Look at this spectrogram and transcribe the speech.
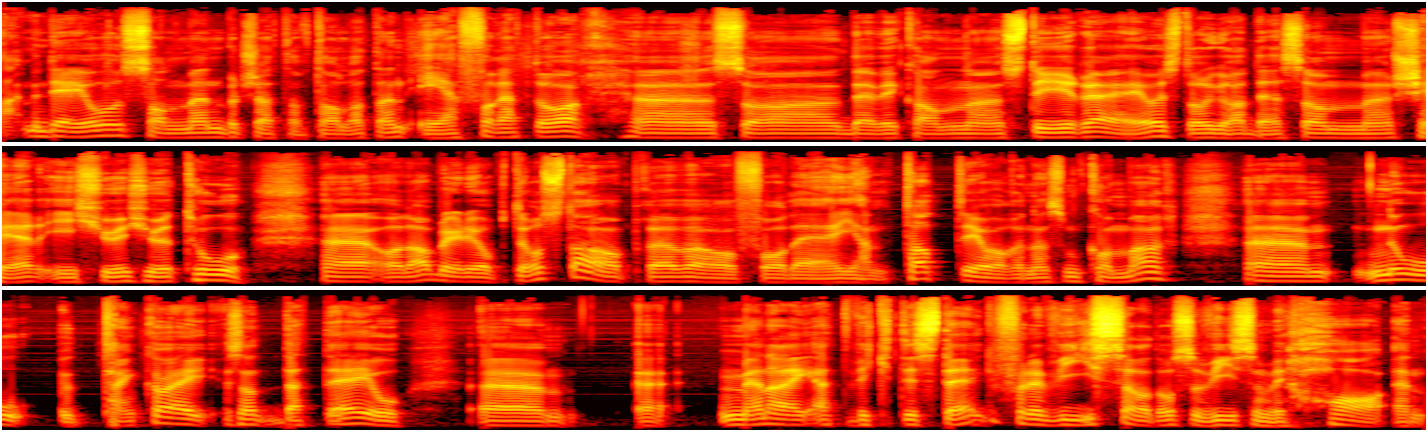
Nei, men Det er jo sånn med en budsjettavtale at den er for ett år. Eh, så det vi kan styre, er jo i stor grad det som skjer i 2022. Eh, og Da blir det jo opp til oss da å prøve å få det gjentatt i årene som kommer. Nå tenker jeg at dette er jo mener jeg et viktig steg, for det viser at også vi som vil ha en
